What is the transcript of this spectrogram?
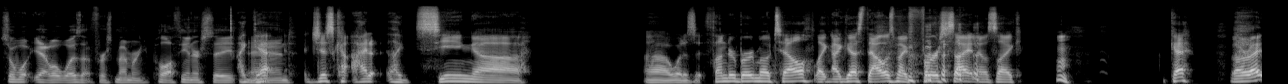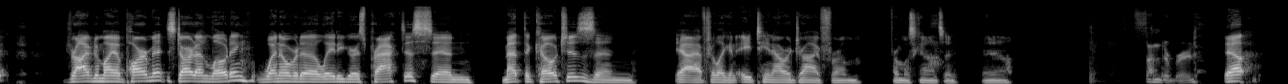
So what? Yeah, what was that first memory? Pull off the interstate. I get- and Just I like seeing uh uh what is it? Thunderbird Motel. Like I guess that was my first sight and I was like, hmm. Okay. All right. Drive to my apartment, start unloading, went over to Lady Grizz practice and met the coaches and yeah, after like an 18 hour drive from from Wisconsin. You know. Thunderbird. Yep.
